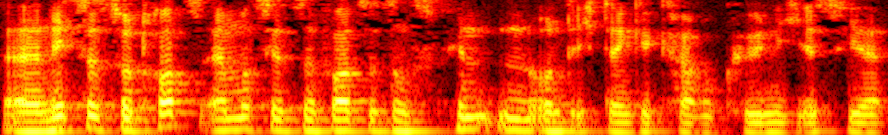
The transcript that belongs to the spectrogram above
Äh, nichtsdestotrotz, er muss jetzt eine Fortsetzung finden, und ich denke, Karo König ist hier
